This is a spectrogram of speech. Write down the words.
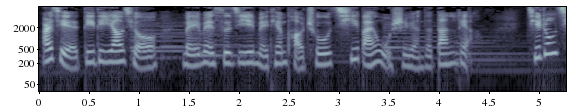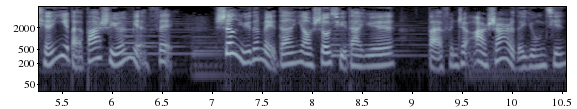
而且滴滴要求每位司机每天跑出七百五十元的单量，其中前一百八十元免费，剩余的每单要收取大约百分之二十二的佣金。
